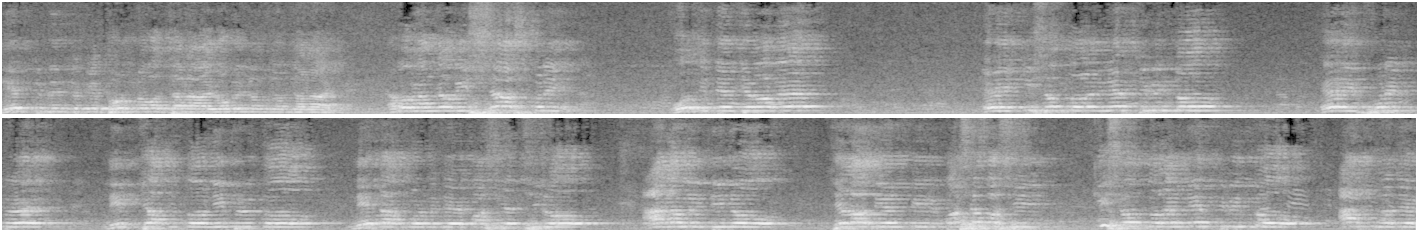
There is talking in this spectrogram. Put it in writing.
নেতৃবৃন্দকে ধন্যবাদ জানাই, অভিনন্দন জানাই। এবং আমরা বিশ্বাস করি, অতীতে যেভাবে এই কৃষক দলের নেতৃবৃন্দ এই ফরিদপুরে নির্যাতিত, নিপীড়িত নেতা কর্মীদের পাশে ছিল, আগামী দিনেও জেলা বিএনপির পাশাপাশি কৃষক দলের নেতৃবৃন্দ আপনাদের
